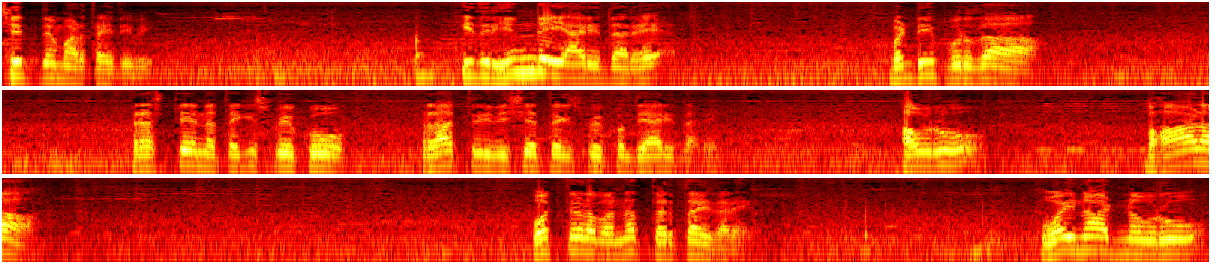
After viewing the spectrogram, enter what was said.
ಚಿಂತನೆ ಮಾಡ್ತಾ ಇದ್ದೀವಿ. ಇದರ ಹಿಂದೆ ಯಾರಿದ್ದಾರೆ? ಬಂಡೀಪುರದ ರಸ್ತೆಯನ್ನು ತೆಗಿಸಬೇಕು. ರಾತ್ರಿ ನಿಷೇಧ ತೆಗೆಸಬೇಕು ಅಂತ ಯಾರಿದ್ದಾರೆ? ಅವರು ಬಹಳ ಒತ್ತಡವನ್ನ ತರ್ತಾ ಇದ್ದಾರೆ. ವೈನಾಡ್ನವರು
